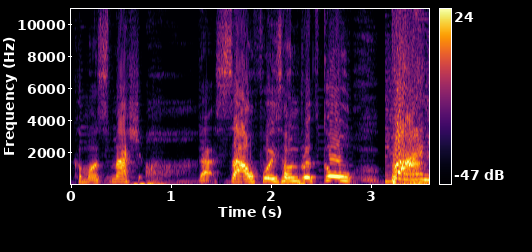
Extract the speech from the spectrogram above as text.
Come on, smash. Oh, that Sal for his 100th goal. Bang!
